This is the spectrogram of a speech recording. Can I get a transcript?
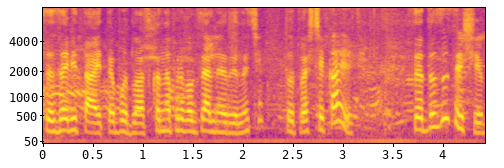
Все, завітайте, будь ласка, на привокзальний риночок. Тут вас чекають. Все, до зустрічі!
